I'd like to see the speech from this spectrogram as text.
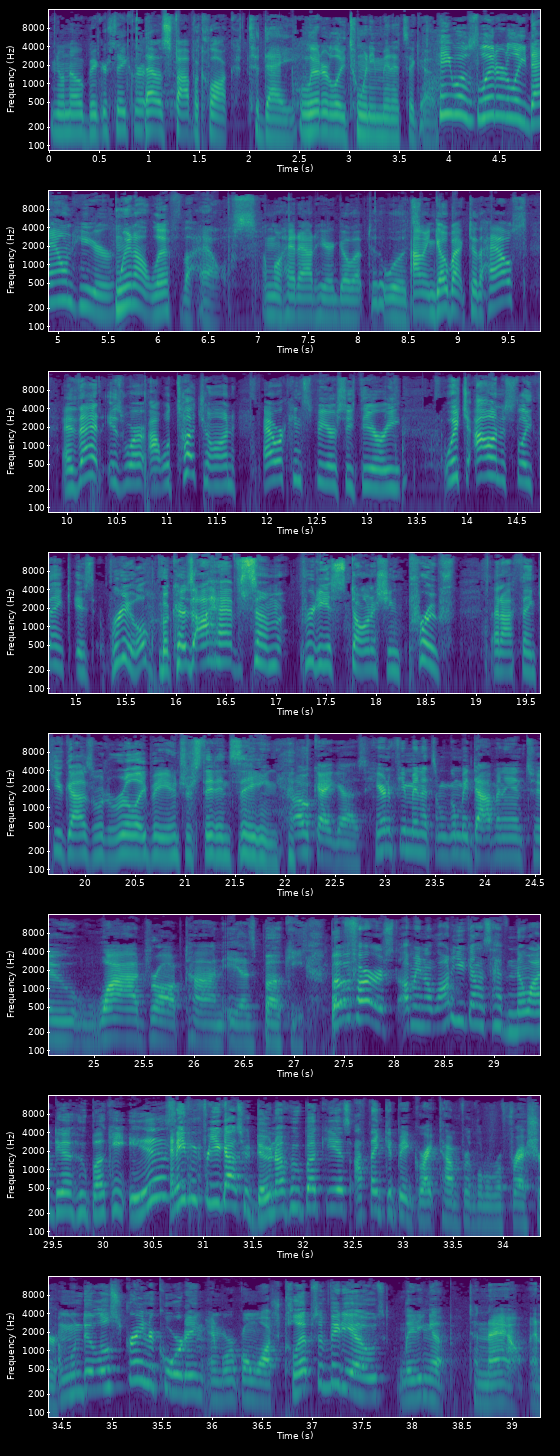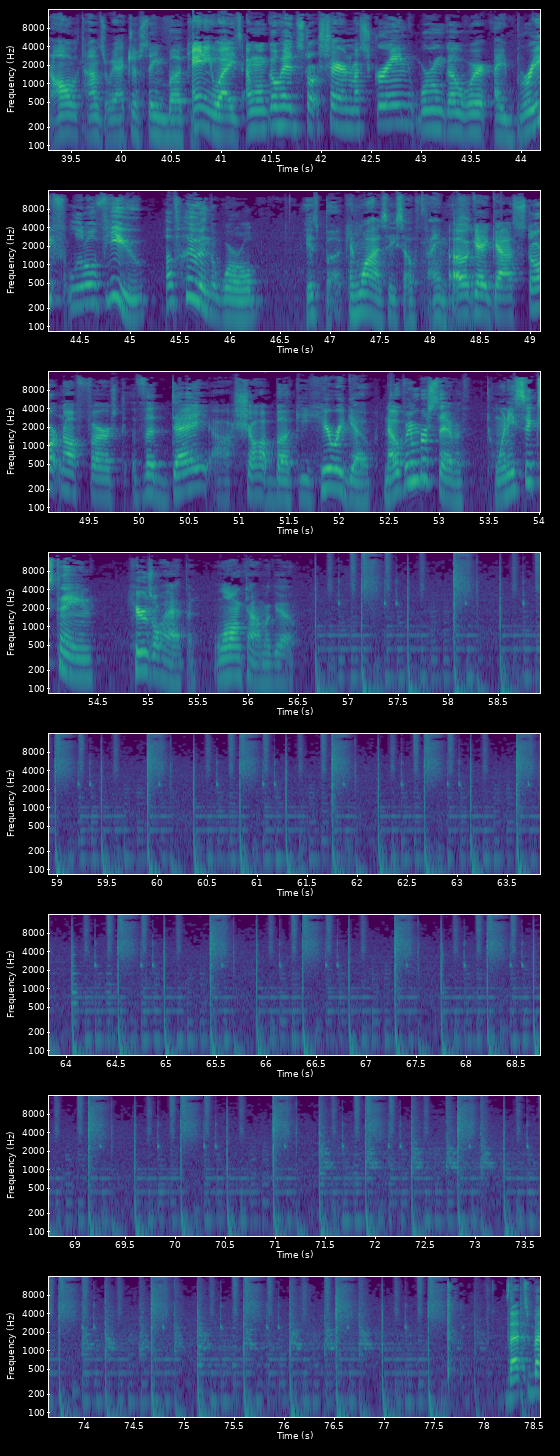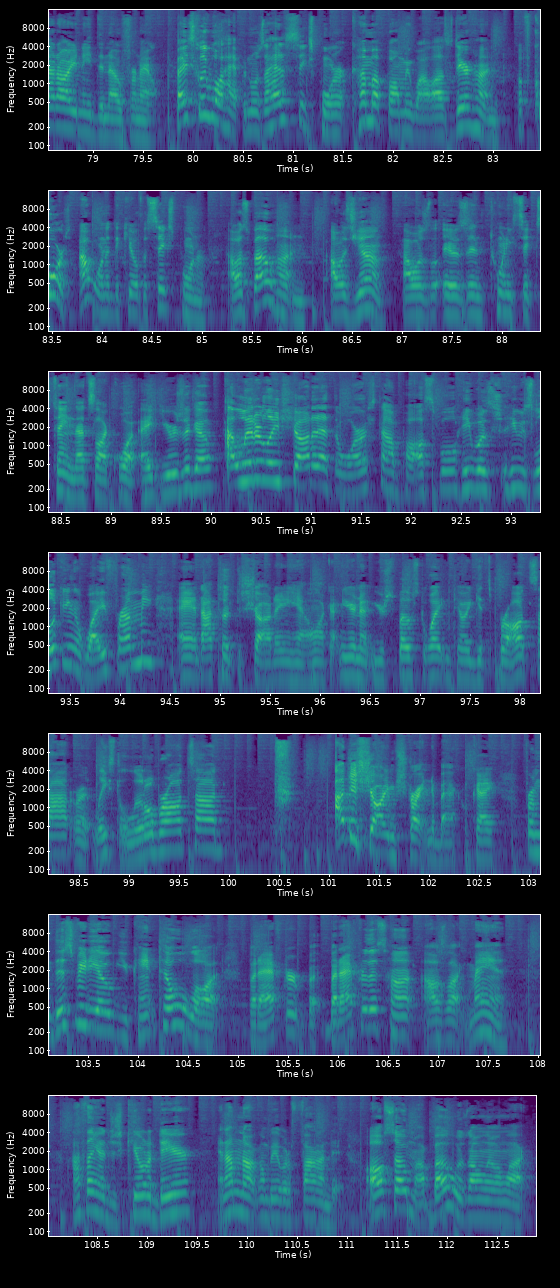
You'll know a bigger secret? That was 5 o'clock today, literally 20 minutes ago. He was literally down here when I left the house. I'm gonna head out here and go up to the woods. I mean, go back to the house, and that is where I will touch on our conspiracy theory which I honestly think is real because I have some pretty astonishing proof that I think you guys would really be interested in seeing. okay guys, here in a few minutes I'm going to be diving into why Drop Time is Bucky. But first, I mean a lot of you guys have no idea who Bucky is. And even for you guys who do know who Bucky is, I think it'd be a great time for a little refresher. I'm going to do a little screen recording and we're going to watch clips of videos leading up to now and all the times we actually seen Bucky. Anyways, I'm going to go ahead and start sharing my screen. We're going to go over a brief little view of who in the world is Bucky and why is he so famous? Okay guys, starting off first, the day I shot Bucky, here we go. November 7th, 2016, here's what happened, long time ago. That's about all you need to know for now. Basically what happened was I had a six pointer come up on me while I was deer hunting. Of course, I wanted to kill the six pointer. I was bow hunting. I was young. I was, it was in 2016. That's like what, eight years ago? I literally shot it at the worst time possible. He was, he was looking away from me and I took the shot anyhow. Like, you know, you're supposed to wait until he gets broadside or at least a little broadside. I just shot him straight in the back, okay? From this video, you can't tell a lot, but after, but, but after this hunt, I was like, man, I think I just killed a deer and I'm not gonna be able to find it. Also, my bow was only on like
